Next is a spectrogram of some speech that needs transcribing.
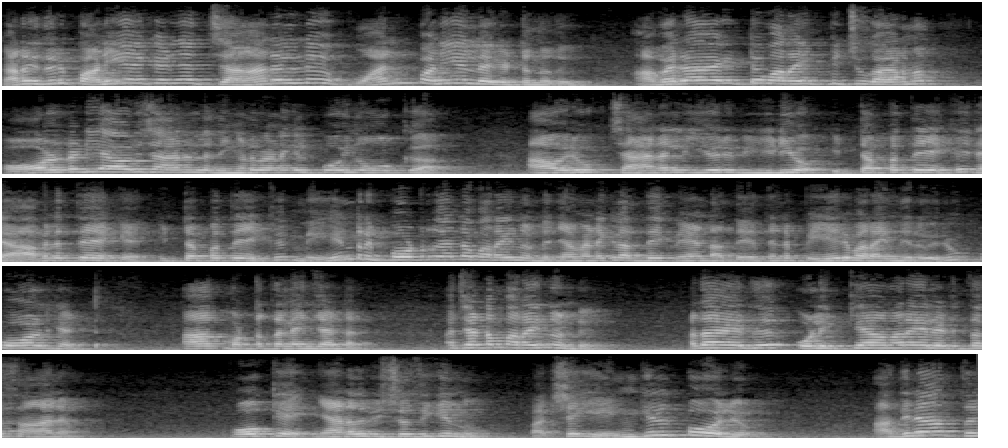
കാരണം ഇതൊരു പണിയായി കഴിഞ്ഞാൽ ചാനലിന് വൻ പണിയല്ലേ കിട്ടുന്നത്. അവരായിട്ട് പറയിപ്പിച്ചു. കാരണം ഓൾറെഡി ആ ഒരു ചാനൽ നിങ്ങൾ വേണമെങ്കിൽ പോയി നോക്കുക. ആ ഒരു ചാനൽ ഈ ഒരു വീഡിയോ ഇട്ടപ്പത്തേക്ക് രാവിലത്തേക്ക് ഇട്ടപ്പത്തേക്ക് മെയിൻ റിപ്പോർട്ടർ തന്നെ പറയുന്നുണ്ട്. ഞാൻ വേണമെങ്കിൽ അദ്ദേഹം വേണ്ട അദ്ദേഹത്തിന്റെ പേര് പറയുന്നില്ല. ഒരു ബോൾ ഹെഡ് ആ മൊട്ടത്തലയും ചേട്ടൻ. ആ ചേട്ടൻ പറയുന്നുണ്ട്. അതായത് ഒളിക്യാമറയിൽ എടുത്ത സാധനം. ഓക്കെ ഞാനത് വിശ്വസിക്കുന്നു. പക്ഷെ എങ്കിൽ പോലും അതിനകത്ത്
